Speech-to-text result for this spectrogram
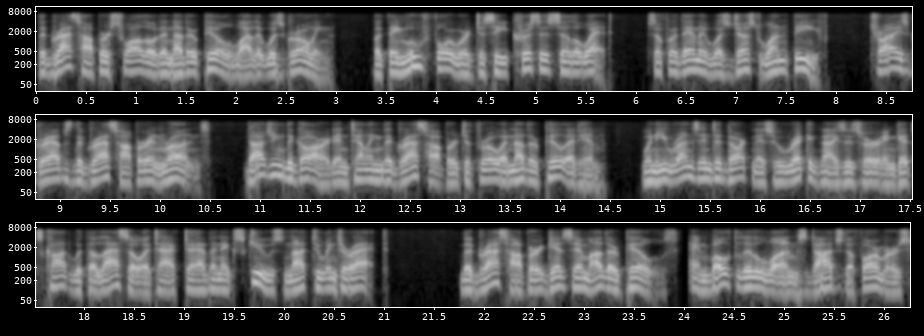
The grasshopper swallowed another pill while it was growing. But they moved forward to see Chris's silhouette. So for them it was just one thief. Chris grabs the grasshopper and runs, dodging the guard and telling the grasshopper to throw another pill at him. When he runs into Darkness who recognizes her and gets caught with the lasso attack to have an excuse not to interact. The grasshopper gives him other pills, and both little ones dodge the farmers,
